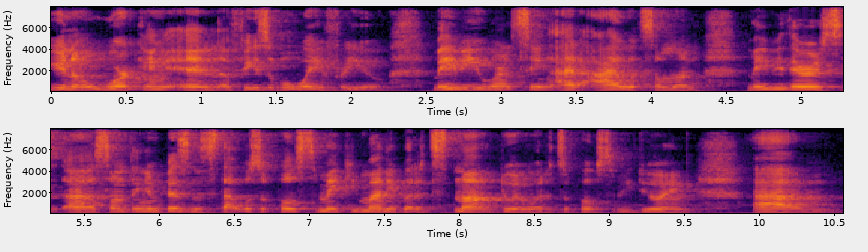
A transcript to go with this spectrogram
you know working in a feasible way for you. Maybe you weren't seeing eye to eye with someone. Maybe there's uh, something in business that was supposed to make you money but it's not doing what it's supposed to be doing. Um,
